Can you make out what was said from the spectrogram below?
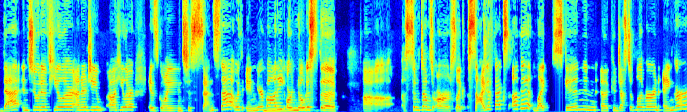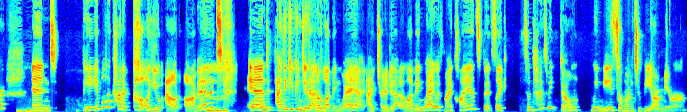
that intuitive healer, energy uh, healer, is going to sense that within your body mm-hmm. or notice the uh, symptoms or like side effects of it, like skin and uh, congested liver and anger, mm-hmm. and be able to kind of call you out on it mm. And I think you can do that in a loving way. I, I try to do that in a loving way with my clients, but it's like sometimes we don't we need someone to be our mirror.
